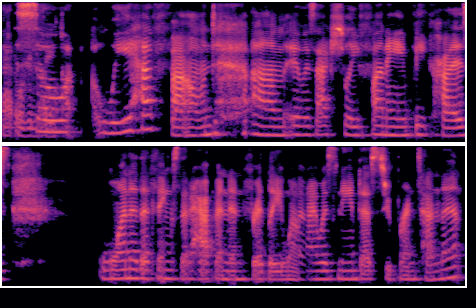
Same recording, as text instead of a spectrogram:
that, that organization? So we have found um, it was actually funny because one of the things that happened in Fridley when I was named as superintendent,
